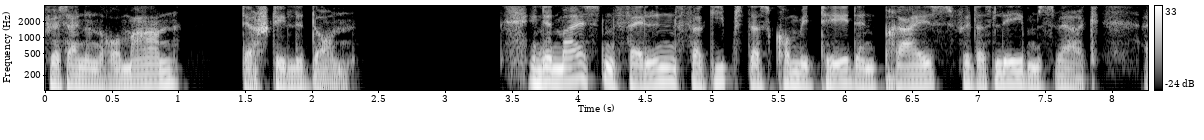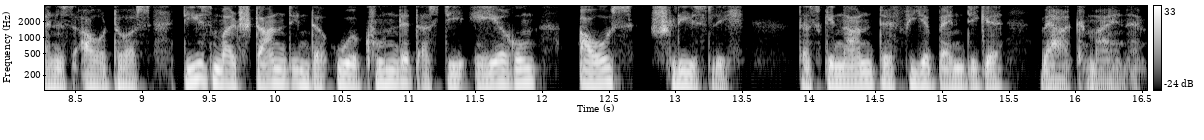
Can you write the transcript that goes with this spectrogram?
für seinen Roman Der stille Don. In den meisten Fällen vergibt das Komitee den Preis für das Lebenswerk eines Autors. Diesmal stand in der Urkunde, dass die Ehrung ausschließlich das genannte vierbändige Werk meine.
